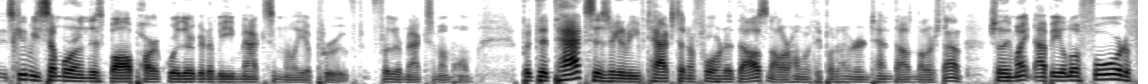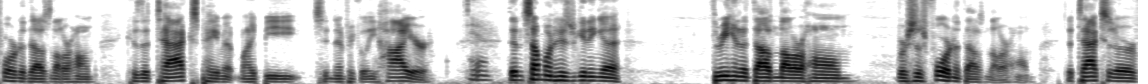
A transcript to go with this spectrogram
it's going to be somewhere in this ballpark where they're going to be maximally approved for their maximum home. But the taxes are going to be taxed on a four hundred thousand dollar home if they put one hundred ten thousand dollars down. So they might not be able to afford a four hundred thousand dollar home because the tax payment might be significantly higher Yeah. than someone who's getting a three hundred thousand dollar home versus four hundred thousand dollar home. The taxes are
